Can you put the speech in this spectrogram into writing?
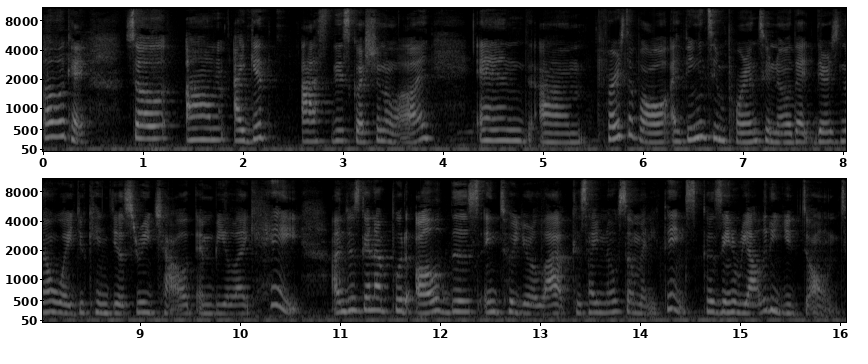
Oh okay. So um i get asked this question a lot And um, first of all, I think it's important to know that there's no way you can just reach out and be like, hey, I'm just gonna put all of this into your lab because I know so many things. Because in reality, you don't.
